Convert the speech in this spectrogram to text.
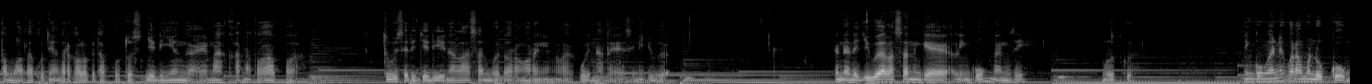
Atau malah takutnya ntar kalau kita putus jadinya nggak enakan atau apa. Itu bisa dijadiin alasan buat orang-orang yang ngelakuin HTS ini juga. Dan ada juga alasan kayak lingkungan sih menurut gue lingkungannya kurang mendukung.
